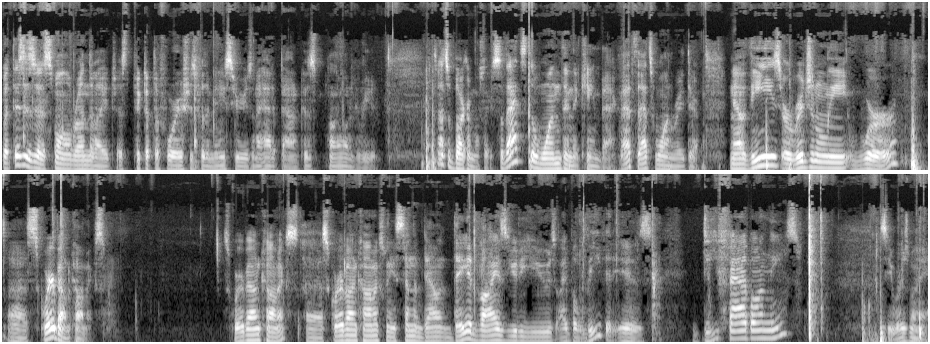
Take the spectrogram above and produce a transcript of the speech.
But this is a small run that I just picked up the four issues for the miniseries and I had it bound because well, I wanted to read it. So that's what buckram looks like. So that's the one thing that came back. That's that's one right there. Now these originally were uh, squarebound comics. Squarebound comics. Uh, squarebound comics, when you send them down, they advise you to use, I believe it is DFAB on these. Let's see, where's my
